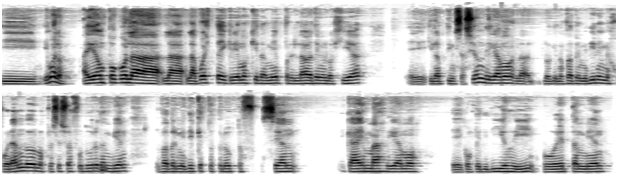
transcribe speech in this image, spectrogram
y, bueno, ahí da un poco la, la, apuesta y creemos que también por el lado de la tecnología eh, y la optimización, digamos, lo que nos va a permitir ir mejorando los procesos de futuro también, nos va a permitir que estos productos sean cada vez más, digamos, eh, competitivos y poder también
